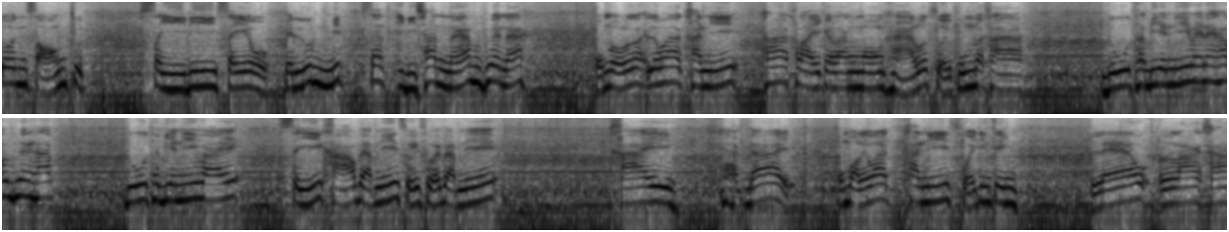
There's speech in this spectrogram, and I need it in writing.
ยนต์ 2.4ดีเซลเป็นรุ่น Mid Z Edition นะเพื่อนๆนะ ผมบอกเลยว่าคันนี้ถ้าใครกำลังมองหารถสวยคุ้มราคา ดูทะเบียนนี้ไว้นะครับเพื่อนๆครับ ดูทะเบียนนี้ไว้ สีขาวแบบนี้สวยๆแบบนี้ ใครอยากได้ ผมบอกเลยว่าคันนี้สวยจริงๆ แล้วราคา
